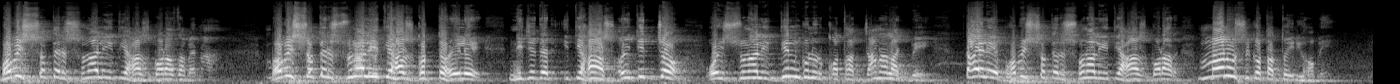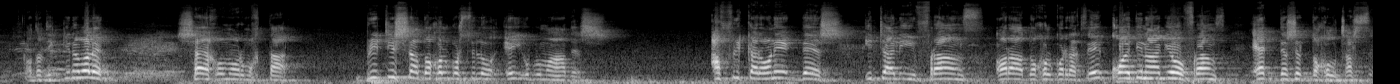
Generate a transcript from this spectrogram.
ভবিষ্যতের সোনালী ইতিহাস গড়া যাবে না। ভবিষ্যতের সোনালী ইতিহাস গড়তে হইলে নিজেদের ইতিহাস, ঐতিহ্য, ওই সোনালী দিনগুলোর কথা জানা লাগবে। তাইলে ভবিষ্যতের সোনালী ইতিহাস গড়ার মানসিকতা তৈরি হবে। কথা ঠিক কিনা বলেন? শেখ ওমর মুখতার, ব্রিটিশরা দখল করছিল এই উপমহাদেশ। আফ্রিকার অনেক দেশ, ইটালি, ফ্রান্স, ওরা দখল করে রাখছে। এই কয়দিন আগেও ফ্রান্স এক দেশের দখল ছাড়ছে।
